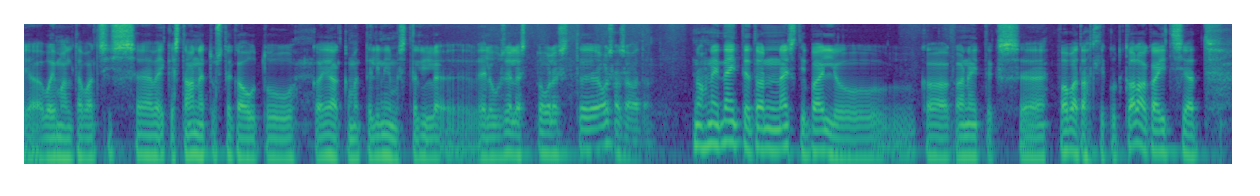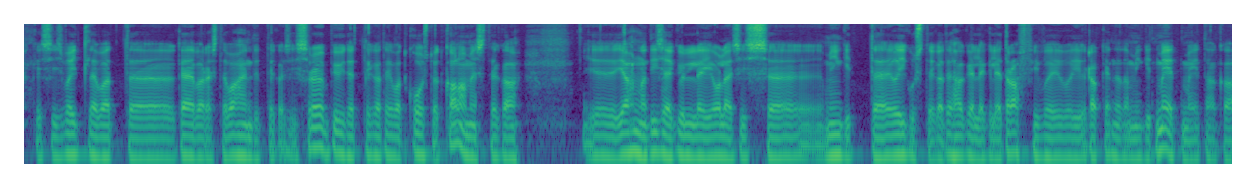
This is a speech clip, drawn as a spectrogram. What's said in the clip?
ja võimaldavad siis väikeste annetuste kaudu ka eakamatel inimestel elu sellest poolest osa saada noh, neid näiteid on hästi palju, ka, ka näiteks äh, vabatahtlikud kalakaitsjad, kes siis võitlevad äh, käepäraste vahenditega siis röövpüüdjatega, teevad koostööd kalameestega, jah, nad ise küll ei ole siis äh, mingite õigustega teha kellelegi trahvi või, või rakendada mingeid meetmeid, aga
